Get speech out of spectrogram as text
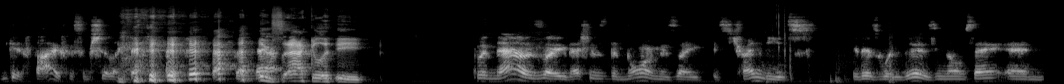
you get fired for some shit like that. exactly. But now it's like that shit's the norm. It's like it's trendy. It's it is what it is. You know what I'm saying? And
